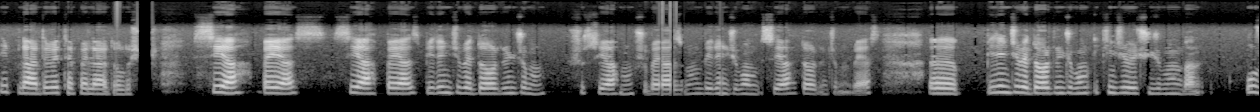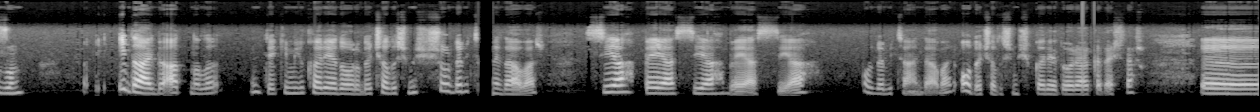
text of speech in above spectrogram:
Diplerde ve tepelerde oluşur. Siyah, beyaz, siyah, beyaz. Birinci ve dördüncü mum. Şu siyah mum, şu beyaz mum. Birinci mum siyah, dördüncü mum beyaz. Ee, birinci ve dördüncü mum, ikinci ve üçüncü mumdan uzun. İdeal bir atnalı. Nitekim yukarıya doğru da çalışmış. Şurada bir tane daha var. Siyah, beyaz, siyah, beyaz, siyah. Burada bir tane daha var. O da çalışmış yukarıya doğru arkadaşlar. Ee,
